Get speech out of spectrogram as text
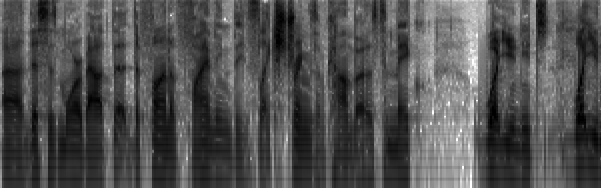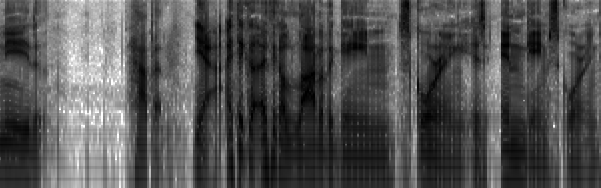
uh, this is more about the, the fun of finding these like strings of combos to make what you need to, what you need happen Yeah, I think I think a lot of the game scoring is end game scoring,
